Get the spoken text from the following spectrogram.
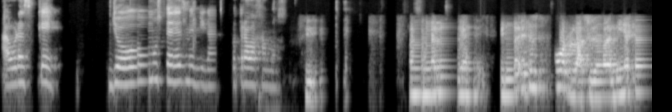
Ahora es que yo, como ustedes me digan, lo trabajamos. Sí. Es por la ciudadanía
